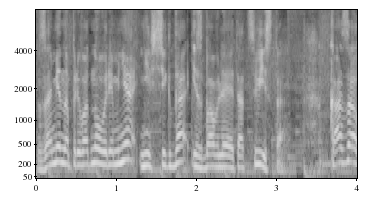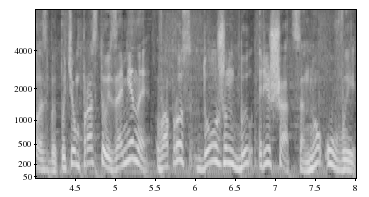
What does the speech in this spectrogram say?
Замена приводного ремня не всегда избавляет от свиста. Казалось бы, путем простой замены вопрос должен был решаться, но, увы,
